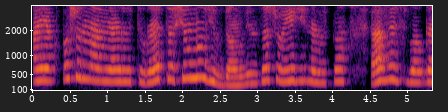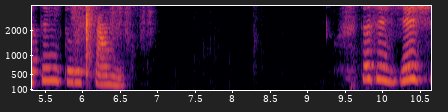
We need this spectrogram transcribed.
a jak poszedł na emeryturę, to się nudził w domu, więc zaczął jeździć na wyprawy z bogatymi turystami. Teraz jest gdzieś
